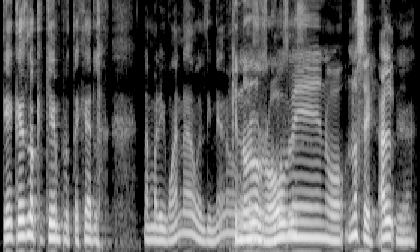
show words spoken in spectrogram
qué, qué es lo que quieren proteger. ¿La, marihuana o el dinero? Que o no lo cosas? roben o... No sé. al- Yeah.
